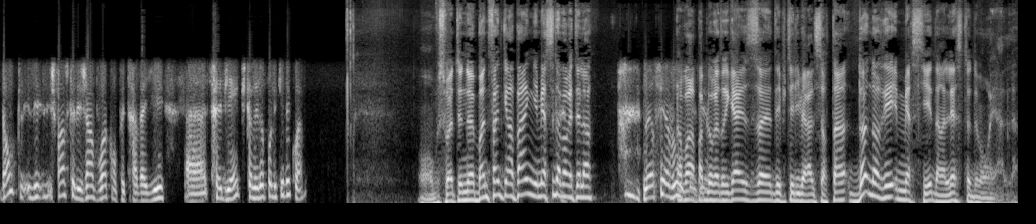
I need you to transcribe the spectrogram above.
donc, je pense que les gens voient qu'on peut travailler euh, très bien, puis qu'on est là pour les Québécois. On vous souhaite une bonne fin de campagne et merci d'avoir été là. Merci à vous. Au revoir, Pablo Rodriguez, député libéral sortant d'Honoré Mercier dans l'Est de Montréal.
